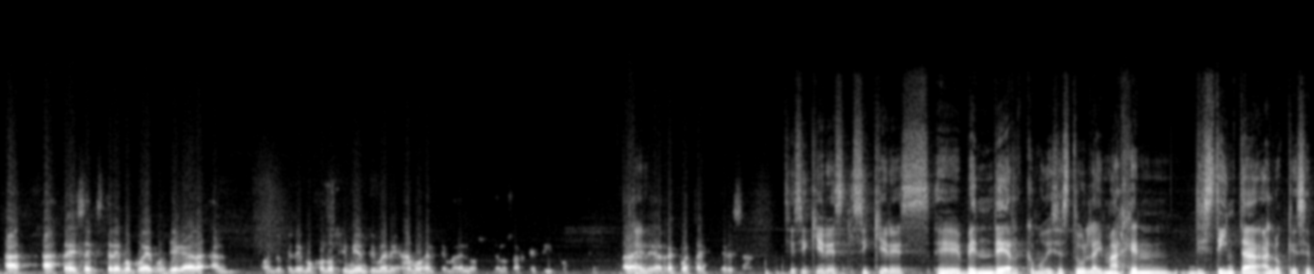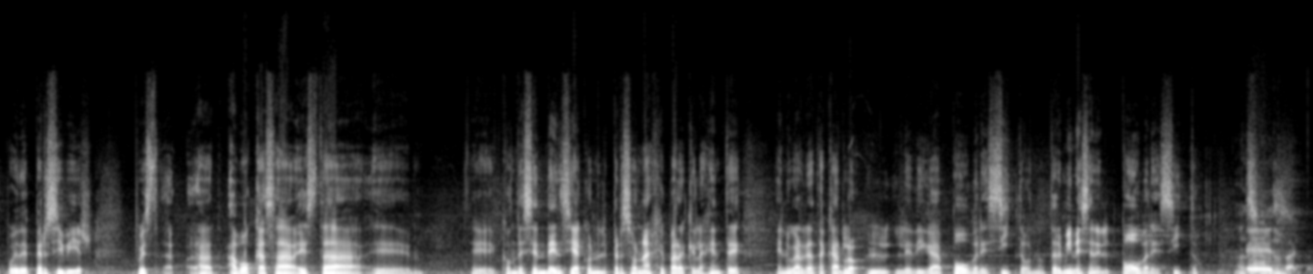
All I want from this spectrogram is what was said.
hasta ese extremo podemos llegar al, cuando tenemos conocimiento y manejamos el tema de los, de los arquetipos para generar respuestas interesantes. Sí, si quieres, si quieres eh, vender, como dices tú, la imagen distinta a lo que se puede percibir, pues abocas a esta eh, eh, condescendencia con el personaje para que la gente, en lugar de atacarlo, le diga pobrecito, ¿no? Termines en el pobrecito. Exacto.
